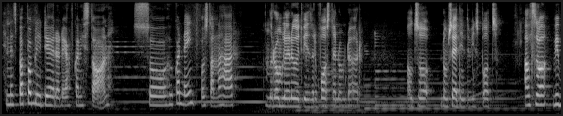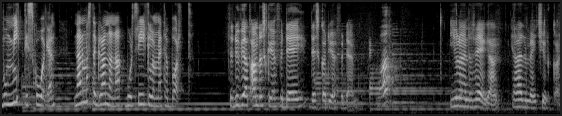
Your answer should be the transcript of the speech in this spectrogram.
Hennes pappa blir dödad i Afghanistan. Så hur kan de inte få stanna här? De blir utvisade fastän de dör. Alltså, de säger att det inte finns plats. Alltså, vi bor mitt i skogen. Närmaste grannarna bor tre kilometer bort. Det du vill att andra ska göra för dig, det ska du göra för dem. Va? Gyllene regeln, jag lärde mig i kyrkan.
